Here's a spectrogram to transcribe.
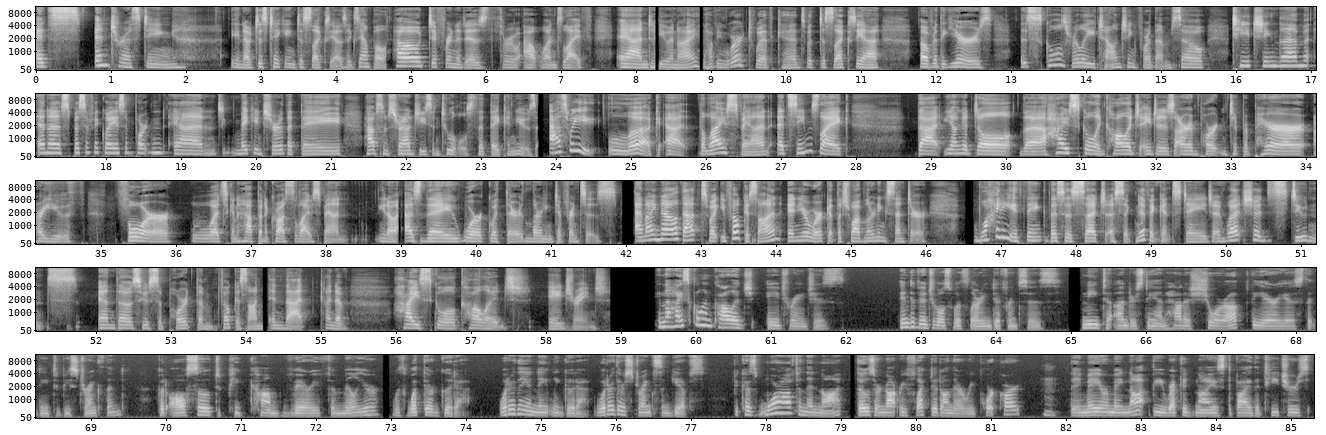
It's interesting, you know, just taking dyslexia as example, how different it is throughout one's life. And you and I, having worked with kids with dyslexia over the years, school's really challenging for them. So, teaching them in a specific way is important and making sure that they have some strategies and tools that they can use. As we look at the lifespan, it seems like that young adult, the high school and college ages are important to prepare our youth for what's going to happen across the lifespan, you know, as they work with their learning differences. And I know that's what you focus on in your work at the Schwab Learning Center. Why do you think this is such a significant stage, and what should students and those who support them focus on in that kind of high school, college age range? In the high school and college age ranges, individuals with learning differences need to understand how to shore up the areas that need to be strengthened but also to become very familiar with what they're good at. What are they innately good at? What are their strengths and gifts? Because more often than not, those are not reflected on their report card. Hmm. They may or may not be recognized by the teachers,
